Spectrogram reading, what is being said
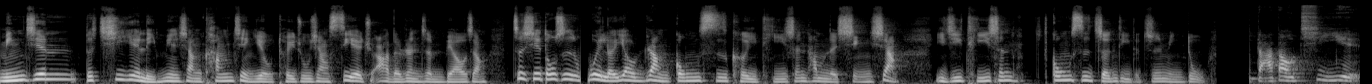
民间的企业里面，像康健也有推出像 CHR 的认证标章，这些都是为了要让公司可以提升他们的形象，以及提升公司整体的知名度。达到企业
